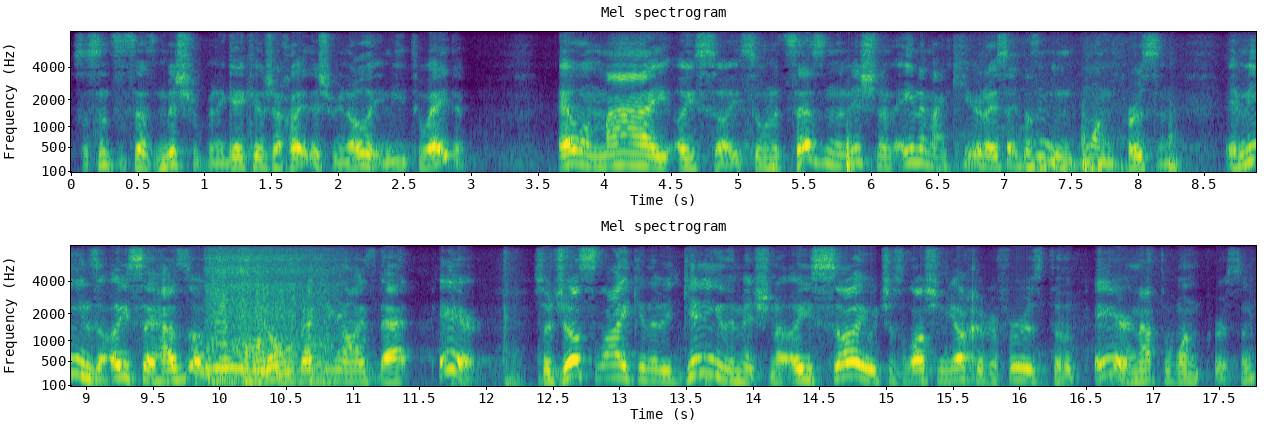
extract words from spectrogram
So since it says Mishpat B'negei Kiddush HaChodesh, we know that you need to aid him. Elamai Oisai. So when it says in the mission of Einam Akir Oisai, it doesn't mean one person. It means Oisai Hazog. You don't recognize that pair. So just like in the beginning of the mission, Oisai, which is Lashon Yachid, refers to the pair, not to one person.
